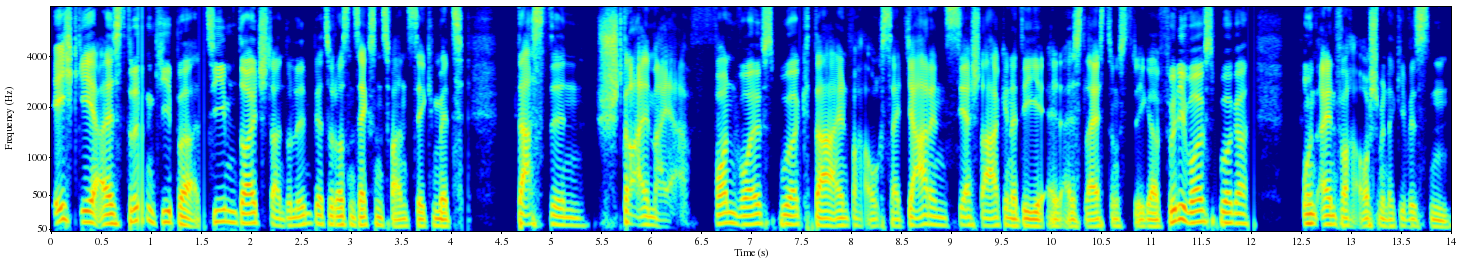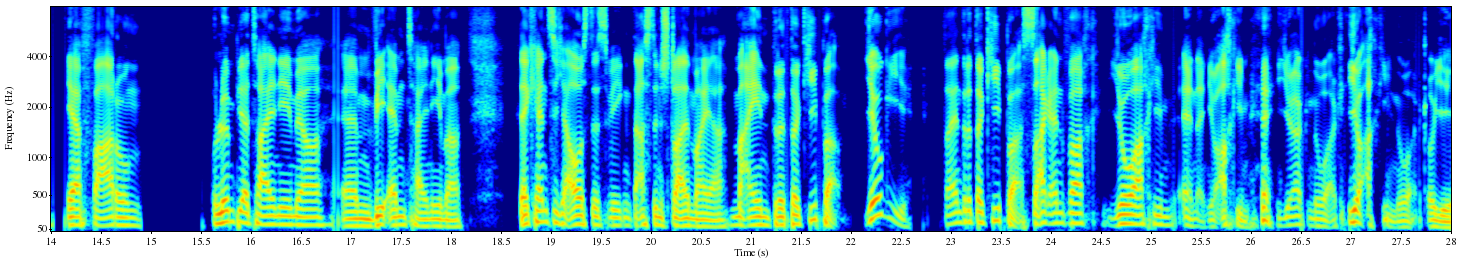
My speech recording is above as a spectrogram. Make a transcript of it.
Ich gehe als dritten Keeper Team Deutschland Olympia 2026 mit Dustin Strahlmeier von Wolfsburg, da einfach auch seit Jahren sehr stark in der DEL als Leistungsträger für die Wolfsburger und einfach auch schon mit einer gewissen Erfahrung. Olympiateilnehmer, ähm, WM-Teilnehmer. Der kennt sich aus, deswegen Dustin Strahlmeier, mein dritter Keeper. Yogi, dein dritter Keeper. Sag einfach Joachim, äh, nein, Joachim, Jörg Noack. Joachim Noack, oh je.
